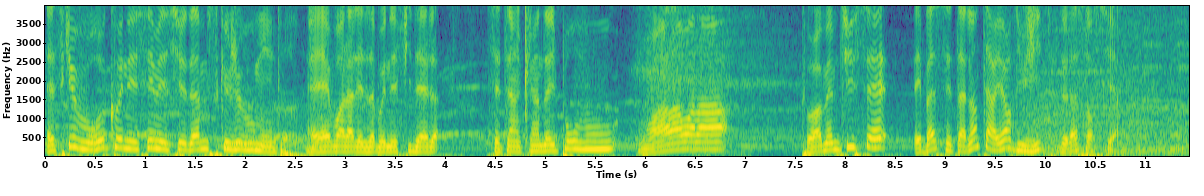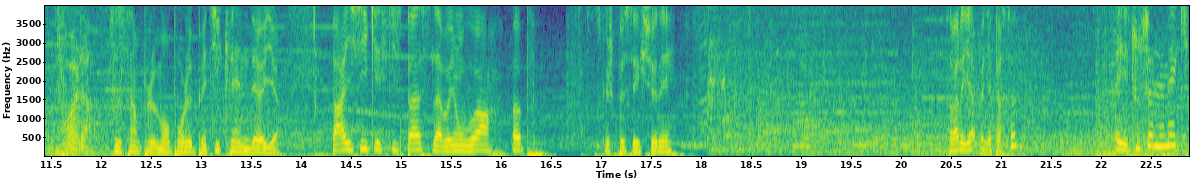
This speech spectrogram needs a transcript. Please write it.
Est-ce que vous reconnaissez, messieurs, dames, ce que je vous montre Et voilà, les abonnés fidèles. C'était un clin d'œil pour vous. Voilà, voilà. Toi-même, tu sais. Et eh bah, ben, c'est à l'intérieur du gîte de la sorcière. Voilà, tout simplement pour le petit clin d'œil. Par ici, qu'est-ce qui se passe Là, voyons voir. Hop. Est-ce que je peux sectionner Ça va, les gars? Bah, y'a personne. Eh, il est tout seul, le mec?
